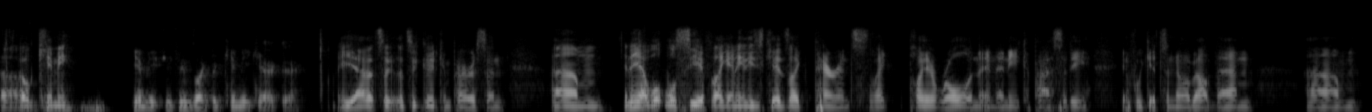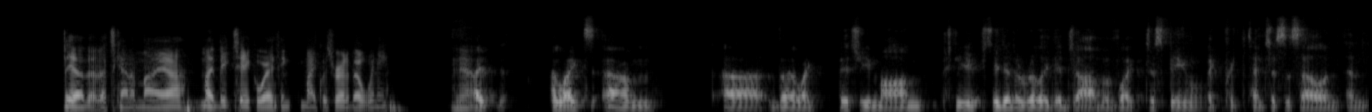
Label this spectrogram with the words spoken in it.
Um, oh, Kimmy. Kimmy. She seems like the Kimmy character. Yeah, that's a that's a good comparison. Um, and yeah, we'll we'll see if like any of these kids like parents like play a role in, in any capacity if we get to know about them. Um, yeah, that, that's kind of my uh, my big takeaway. I think Mike was right about Winnie. Yeah. I I liked um uh the like bitchy mom. She she did a really good job of like just being like pretentious as hell and and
